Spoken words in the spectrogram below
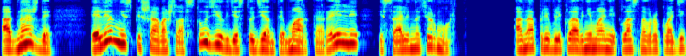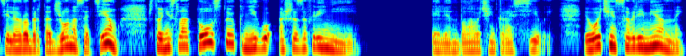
Однажды Элен не спеша вошла в студию, где студенты Марка Релли писали натюрморт. Она привлекла внимание классного руководителя Роберта Джонаса тем, что несла толстую книгу о шизофрении. Элен была очень красивой и очень современной,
